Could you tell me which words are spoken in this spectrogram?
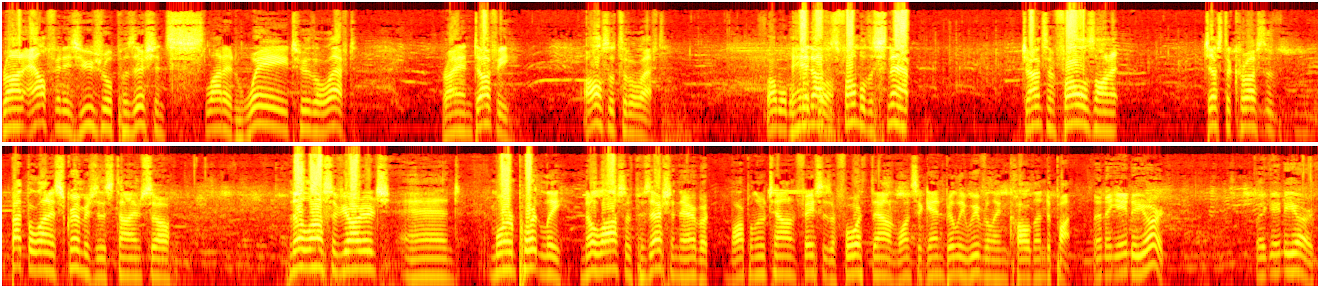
Ron Alf in his usual position, slotted way to the left. Ryan Duffy also to the left. Fumble The the handoff is fumbled to snap. Johnson falls on it just across the, about the line of scrimmage this time, so no loss of yardage and more importantly, no loss of possession there, but Marple Newtown faces a fourth down. Once again, Billy Weaverling called into punt. And they gained a yard. They gained a yard.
